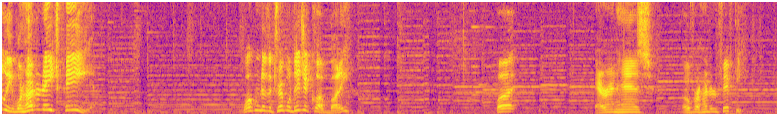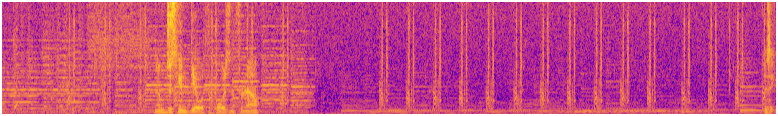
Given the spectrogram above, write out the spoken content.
Finally, 100 HP! Welcome to the triple digit club, buddy. But Aaron has over 150. I'm just gonna deal with the poison for now. Because it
